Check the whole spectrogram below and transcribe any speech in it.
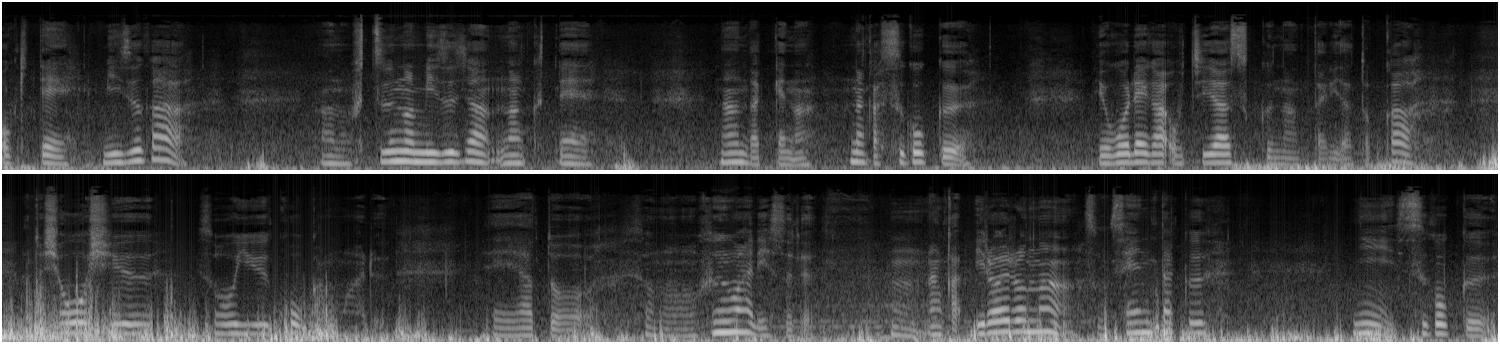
起きて水があの普通の水じゃなくてなんだっけななんかすごく汚れが落ちやすくなったりだとかあと消臭そういう効果もある、えー、あとそのふんわりする、うん、なんかいろいろなその洗濯にすごく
